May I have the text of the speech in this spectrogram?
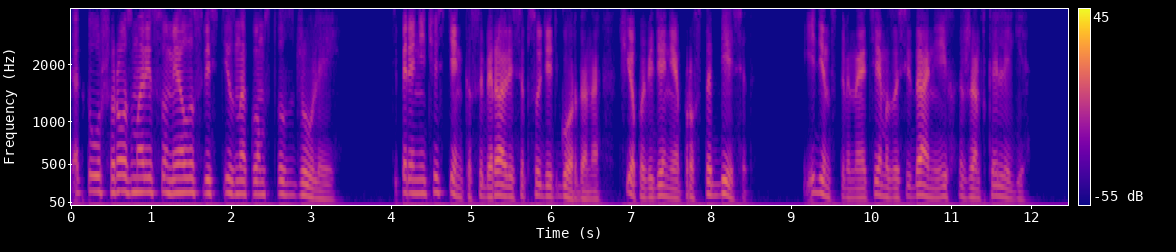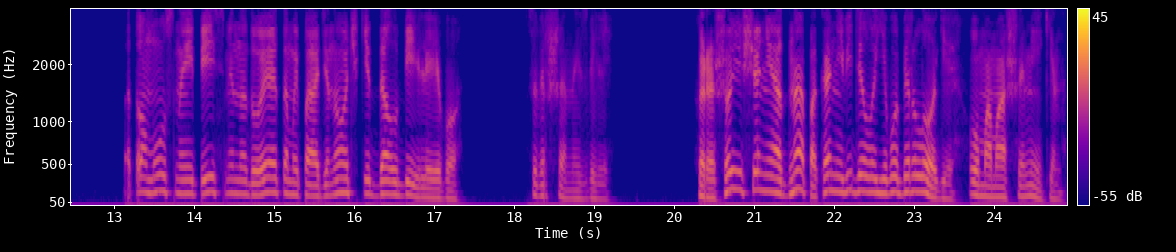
Как-то уж Розмари сумела свести знакомство с Джулией. Теперь они частенько собирались обсудить Гордона, чье поведение просто бесит, единственная тема заседаний их женской лиги. Потом устно и письменно, дуэтом и поодиночке долбили его. Совершенно извели. Хорошо еще не одна, пока не видела его берлоги у мамаши Микин.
